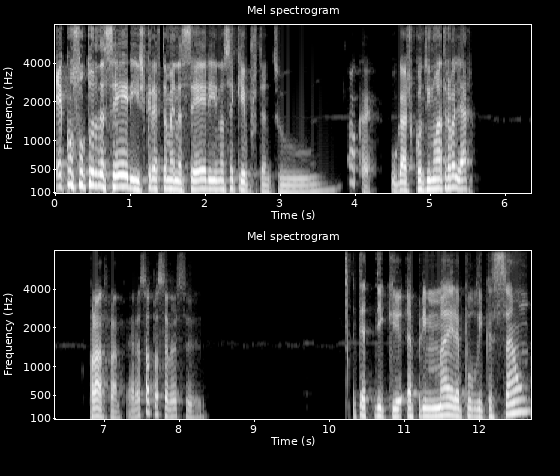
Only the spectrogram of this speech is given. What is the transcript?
é consultor da série, escreve também na série e não sei o quê, portanto o, Ok. o gajo continua a trabalhar. Pronto, pronto. Era só para saber se... Até te digo que a primeira publicação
